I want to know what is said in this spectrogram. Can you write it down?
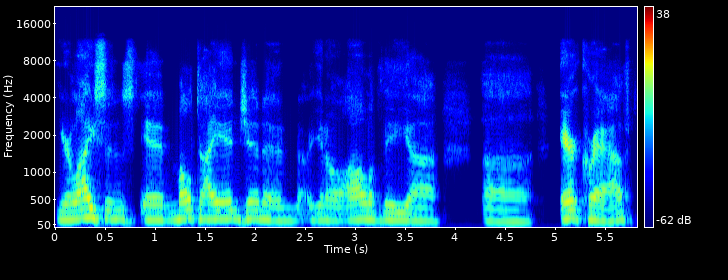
you're licensed in multi-engine and, you know, all of the uh, uh, aircraft.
